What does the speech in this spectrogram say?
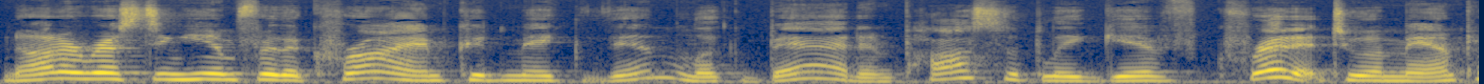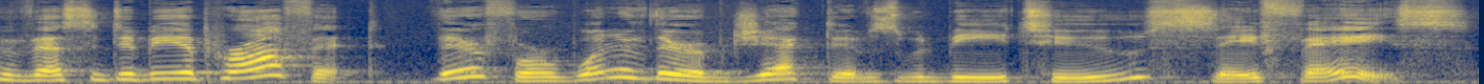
Not arresting him for the crime could make them look bad and possibly give credit to a man professing to be a prophet. Therefore, one of their objectives would be to save face.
